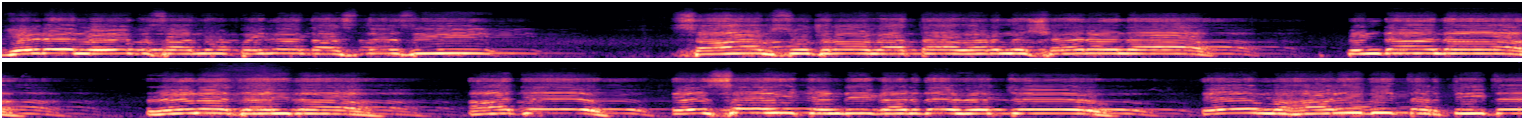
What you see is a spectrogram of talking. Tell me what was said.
ਜਿਹੜੇ ਲੋਕ ਸਾਨੂੰ ਪਹਿਲਾਂ ਦੱਸਦੇ ਸੀ, ਸਾਫ਼ ਸੁਥਰਾ ਵਾਤਾਵਰਨ ਸ਼ਹਿਰਾਂ ਦਾ, ਪਿੰਡਾਂ ਦਾ ਰਹਿਣਾ ਚਾਹੀਦਾ। ਅੱਜ ਇਸੇ ਹੀ ਚੰਡੀਗੜ੍ਹ ਦੇ ਵਿੱਚ ਇਹ ਮੋਹਾਲੀ ਦੀ ਧਰਤੀ ਤੇ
